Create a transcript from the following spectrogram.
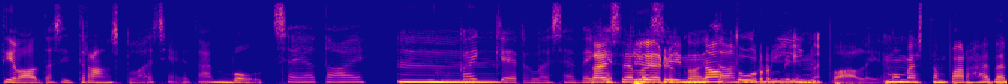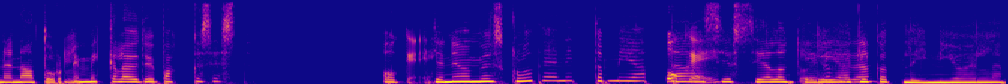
tilalta sitten ranskalaisia jotain boltseja tai Mm. kaikkea erilaisia Tai sellaisia vegepyörykoita on niin paljon. Mun mielestä on parhaita ne naturlin, mikä löytyy pakkasesta. Okei. Ja ne on myös gluteenittomia taas, Okei. jos siellä on keliaakikot linjoilla.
